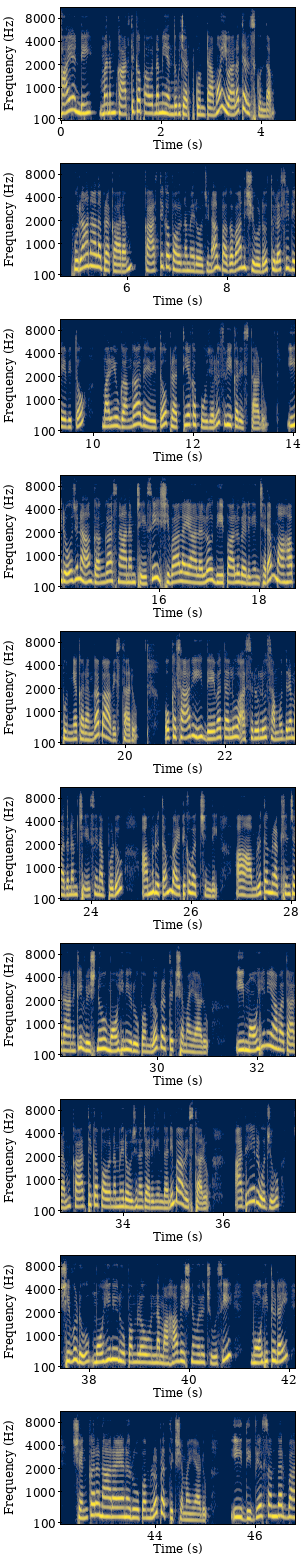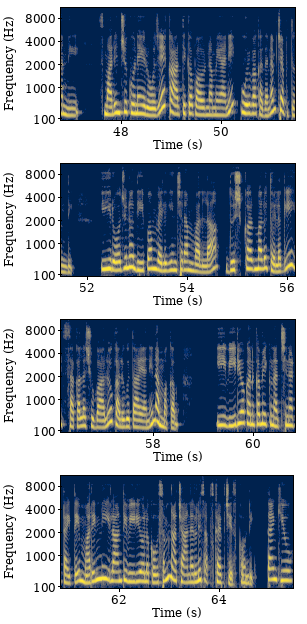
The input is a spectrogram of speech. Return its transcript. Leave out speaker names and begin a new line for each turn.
Hi అండి. మనం కార్తీక పౌర్ణమి ఎందుకు జరుపుకుంటామో ఇవాళ తెలుసుకుందాం. పురాణాల ప్రకారం కార్తీక పౌర్ణమి రోజున భగవాన్ శివుడు తులసిదేవితో మరియు గంగాదేవితో ప్రత్యేక పూజలు స్వీకరిస్తాడు. ఈ రోజున గంగా స్నానం చేసి శివాలయాలలో దీపాలు వెలిగించడం మహాపుణ్యకరంగా భావిస్తారు. ఒకసారి దేవతలు అసురులు సముద్ర మదనం చేసినప్పుడు అమృతం బయటకు వచ్చింది. ఆ అమృతం రక్షించడానికి విష్ణువు మోహిని రూపంలో ప్రత్యక్షమయ్యాడు. ఈ మోహిని అవతారం కార్తీక పౌర్ణమి రోజున జరిగిందని భావిస్తారు. అదే రోజు శివుడు మోహిని రూపంలో ఉన్న మహావిష్ణువును చూసి మోహితుడై శంకరనారాయణ రూపంలో ప్రత్యక్షమయ్యాడు. ఈ దివ్య సందర్భాన్ని స్మరించుకునే రోజే కార్తీక పౌర్ణమి అని పూర్వకథనం చెబుతుంది. ఈ రోజున దీపం వెలిగించడం వల్ల దుష్కర్మలు తొలగి సకల శుభాలు కలుగుతాయని నమ్మకం. ఈ వీడియో కనుక మీకు నచ్చినట్టయితే మరిన్ని ఇలాంటి వీడియోల కోసం నా ఛానల్ని సబ్స్క్రైబ్ చేసుకోండి. Thank you.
